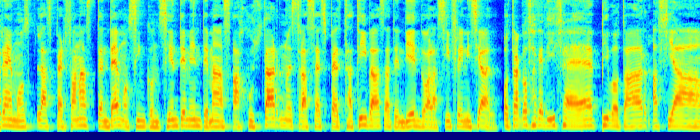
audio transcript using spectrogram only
extremos, las personas tendemos inconscientemente más a ajustar nuestras expectativas atendiendo a la cifra inicial. Otra cosa que dice es pivotar hacia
